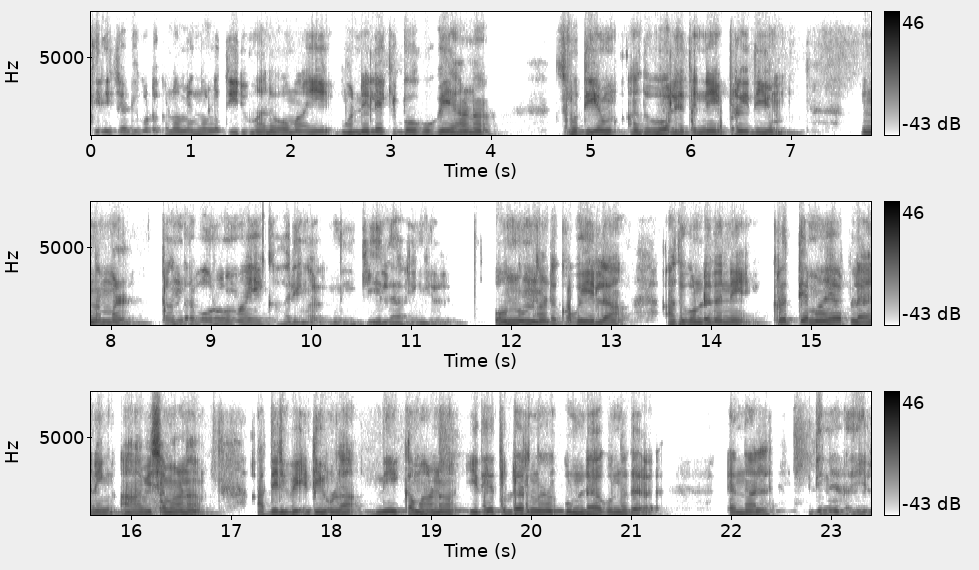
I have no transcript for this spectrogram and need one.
തിരിച്ചടി കൊടുക്കണമെന്നുള്ള തീരുമാനവുമായി മുന്നിലേക്ക് പോവുകയാണ് ശ്രുതിയും അതുപോലെ തന്നെ പ്രീതിയും. നമ്മൾ തന്ത്രപൂർവമായി കാര്യങ്ങൾ നീക്കിയില്ല എങ്കിൽ ഒന്നും നടക്കുകയില്ല. അതുകൊണ്ട് തന്നെ കൃത്യമായ പ്ലാനിംഗ് ആവശ്യമാണ്. അതിനു വേണ്ടിയുള്ള നീക്കമാണ് ഇതേ തുടർന്ന് ഉണ്ടാകുന്നത്. എന്നാൽ ഇതിനിടയിൽ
